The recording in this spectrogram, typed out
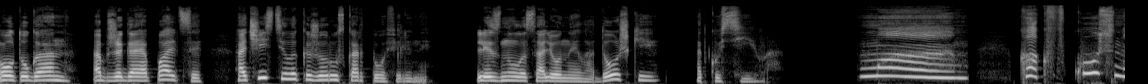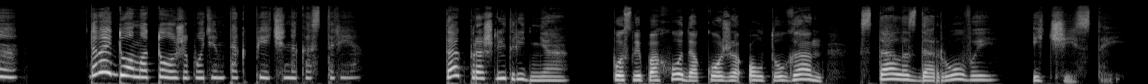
Олтуган, обжигая пальцы, очистила кожуру с картофелины, лизнула соленые ладошки, откусила. «Мам, как вкусно! Давай дома тоже будем так печь на костре». Так прошли три дня. После похода кожа Олтуган стала здоровой и чистой.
